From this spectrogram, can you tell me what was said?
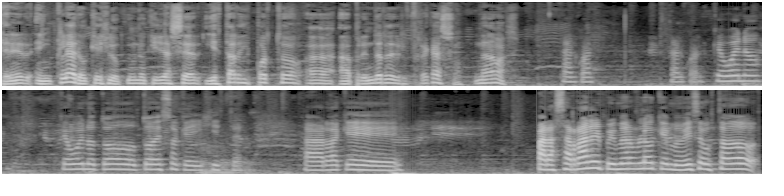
tener en claro qué es lo que uno quiere hacer y estar dispuesto a, a aprender del fracaso, nada más. Tal cual. Tal cual. Qué bueno, qué bueno todo, todo eso que dijiste. La verdad que para cerrar el primer bloque me hubiese gustado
